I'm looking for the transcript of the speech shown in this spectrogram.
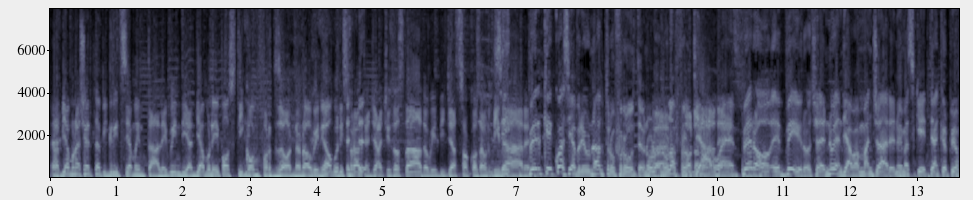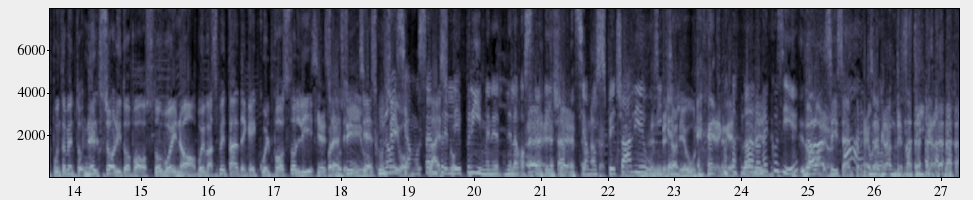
abbiamo una certa pigrizia mentale, quindi andiamo nei posti comfort zone, no? Quindi no, quel ristorante già ci sono stato, quindi già so cosa ordinare. Sì, perché qua si apre un altro fronte, non, lo- Eh, non lo affrontiamo, no, no, eh. adesso, però è vero, cioè noi andiamo a mangiare, noi maschietti, anche al primo appuntamento, nel solito posto, voi no, voi vi aspettate che quel posto lì Sia esclusivo. sia esclusivo. Noi siamo sempre esco- le prime nel- nella vostra Eh, vita. certo, siamo certo. Speciali e uniche. Speciali e uniche. Che- No, non è così? No, No, no, sì, sempre. Ah, È una grande fatica.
